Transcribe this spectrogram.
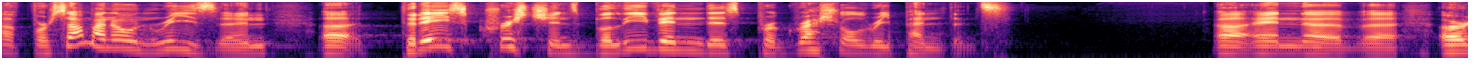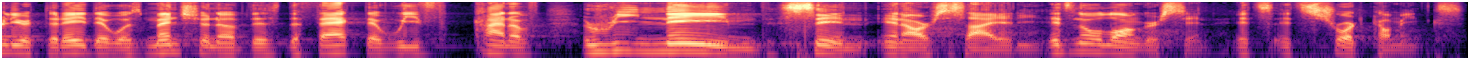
Uh, for some unknown reason, uh, today's Christians believe in this progressional repentance. Uh, and uh, uh, earlier today, there was mention of this, the fact that we've kind of renamed sin in our society. It's no longer sin, it's, it's shortcomings,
